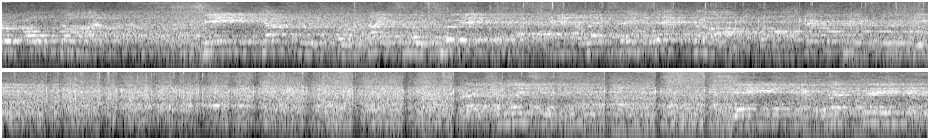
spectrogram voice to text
silver gold on Jane Guthrie from Nitro Swimming and Alexei Sancov from American Swimming. Congratulations, Shaine and Alexei.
